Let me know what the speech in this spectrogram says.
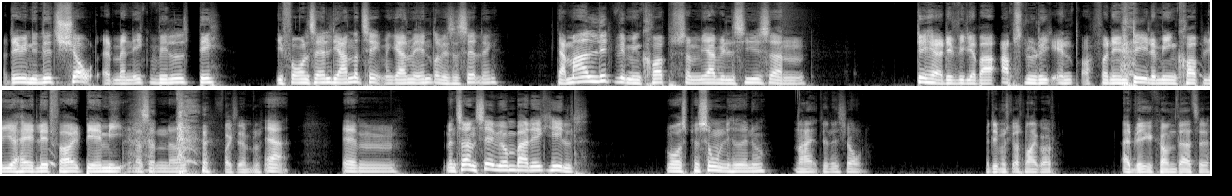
og det er jo egentlig lidt sjovt, at man ikke vil det, i forhold til alle de andre ting, man gerne vil ændre ved sig selv, ikke? Der er meget lidt ved min krop, som jeg ville sige sådan, det her, det vil jeg bare absolut ikke ændre, for det er en del af min krop lige at have et lidt for højt BMI, eller sådan noget. for eksempel. Ja. Øhm, men sådan ser vi åbenbart ikke helt vores personlighed endnu. Nej, det er lidt sjovt. Men det er måske også meget godt, at vi ikke er kommet dertil.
